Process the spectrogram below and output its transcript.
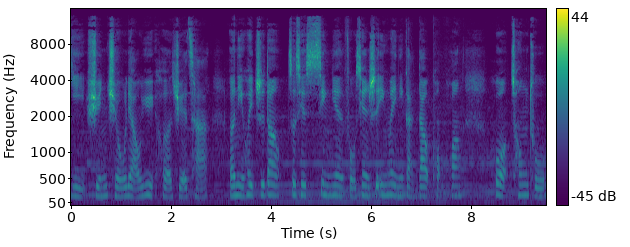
以寻求疗愈和觉察，而你会知道这些信念浮现是因为你感到恐慌或冲突。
